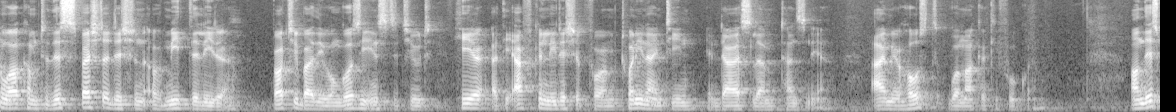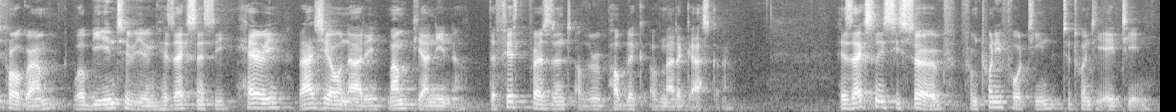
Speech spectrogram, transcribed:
And welcome to this special edition of Meet the Leader, brought to you by the Uongozi Institute here at the African Leadership Forum 2019 in Dar es Salaam, Tanzania. I'm your host, Wamaka Kifukwe. On this program, we'll be interviewing His Excellency Harry Rajaonari Mampianina, the fifth President of the Republic of Madagascar. His Excellency served from 2014 to 2018.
